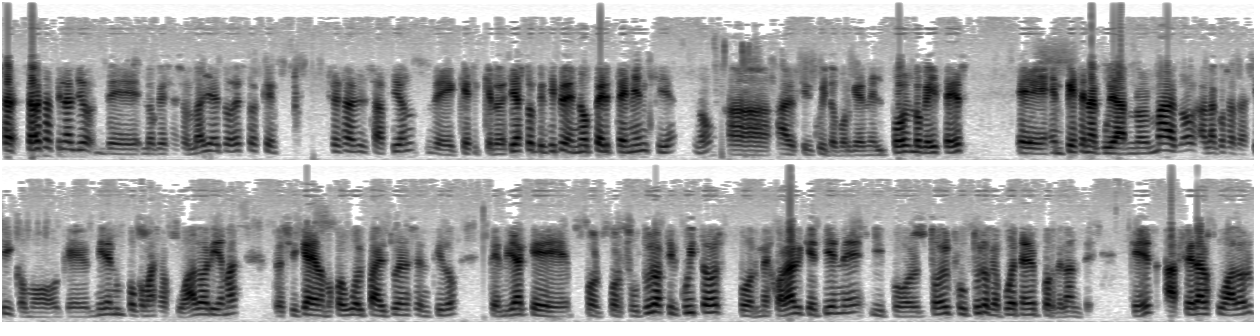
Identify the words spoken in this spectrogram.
sa- sabes, al final yo, de lo que se soldaya de todo esto es que esa sensación de que, que lo decías tú al principio de no pertenencia ¿no? al circuito, porque en el post lo que dice es eh, empiecen a cuidarnos más, ¿no? Habla cosas así, como que miren un poco más al jugador y demás, pero sí que a lo mejor World del Tour en ese sentido tendría que, por, por futuros circuitos, por mejorar el que tiene y por todo el futuro que puede tener por delante, que es hacer al jugador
